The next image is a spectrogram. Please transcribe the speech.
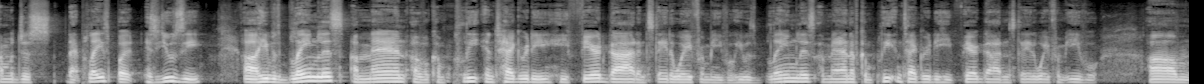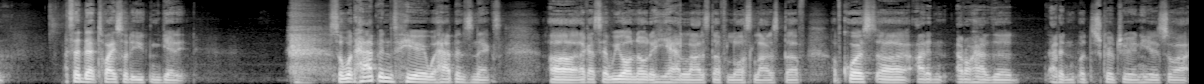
I'm just that place, but it's usually uh, he was blameless, a man of a complete integrity. He feared God and stayed away from evil. He was blameless, a man of complete integrity. He feared God and stayed away from evil. Um, I said that twice so that you can get it. So what happens here? What happens next? Uh, like I said, we all know that he had a lot of stuff, lost a lot of stuff. Of course, uh, I didn't. I don't have the. I didn't put the scripture in here, so I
